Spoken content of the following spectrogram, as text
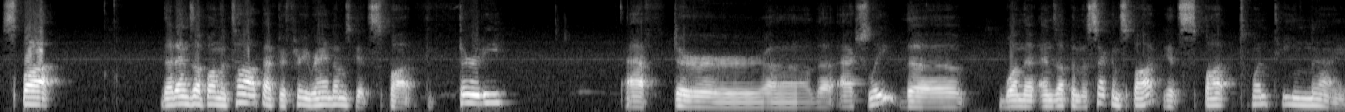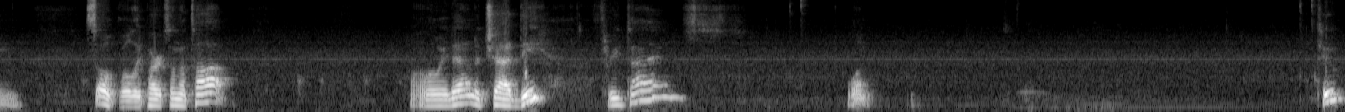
Spot that ends up on the top after three randoms gets spot 30 after uh, the actually the one that ends up in the second spot gets spot 29 so goalie parts on the top all the way down to chad d three times one. Two.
